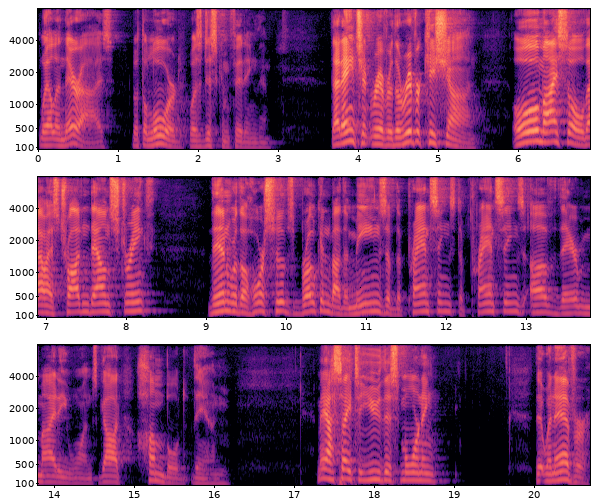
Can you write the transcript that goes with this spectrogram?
well, in their eyes, but the Lord was discomfiting them. That ancient river, the river Kishon, oh, my soul, thou hast trodden down strength. Then were the horse hooves broken by the means of the prancings, the prancings of their mighty ones. God humbled them. May I say to you this morning that whenever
